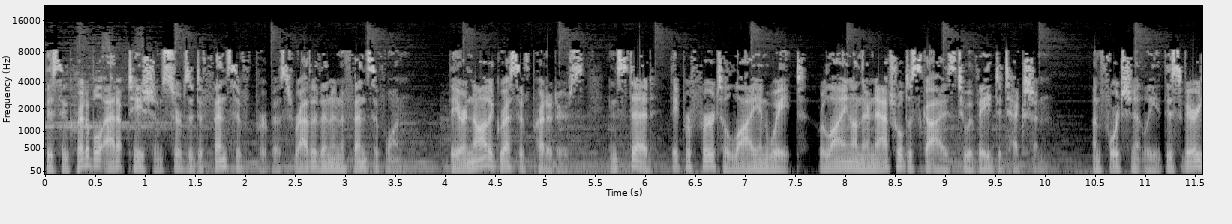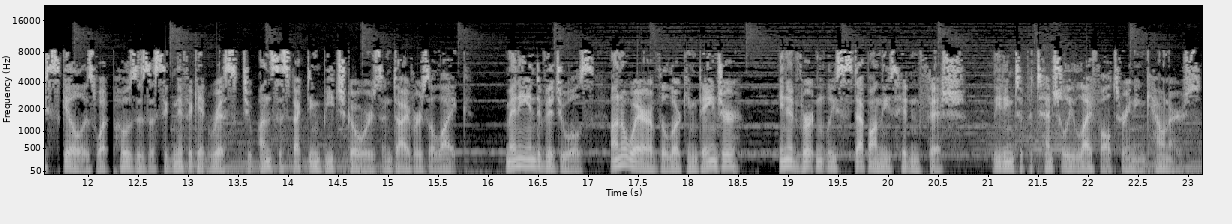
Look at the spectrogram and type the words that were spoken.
This incredible adaptation serves a defensive purpose rather than an offensive one. They are not aggressive predators. Instead, they prefer to lie in wait, relying on their natural disguise to evade detection. Unfortunately, this very skill is what poses a significant risk to unsuspecting beachgoers and divers alike. Many individuals, unaware of the lurking danger, inadvertently step on these hidden fish, leading to potentially life-altering encounters.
